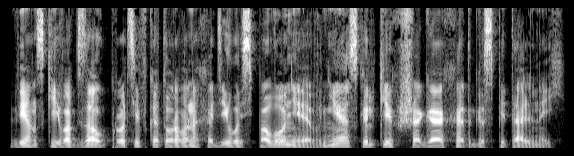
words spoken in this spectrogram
Венский вокзал, против которого находилась Полония, в нескольких шагах от госпитальной.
